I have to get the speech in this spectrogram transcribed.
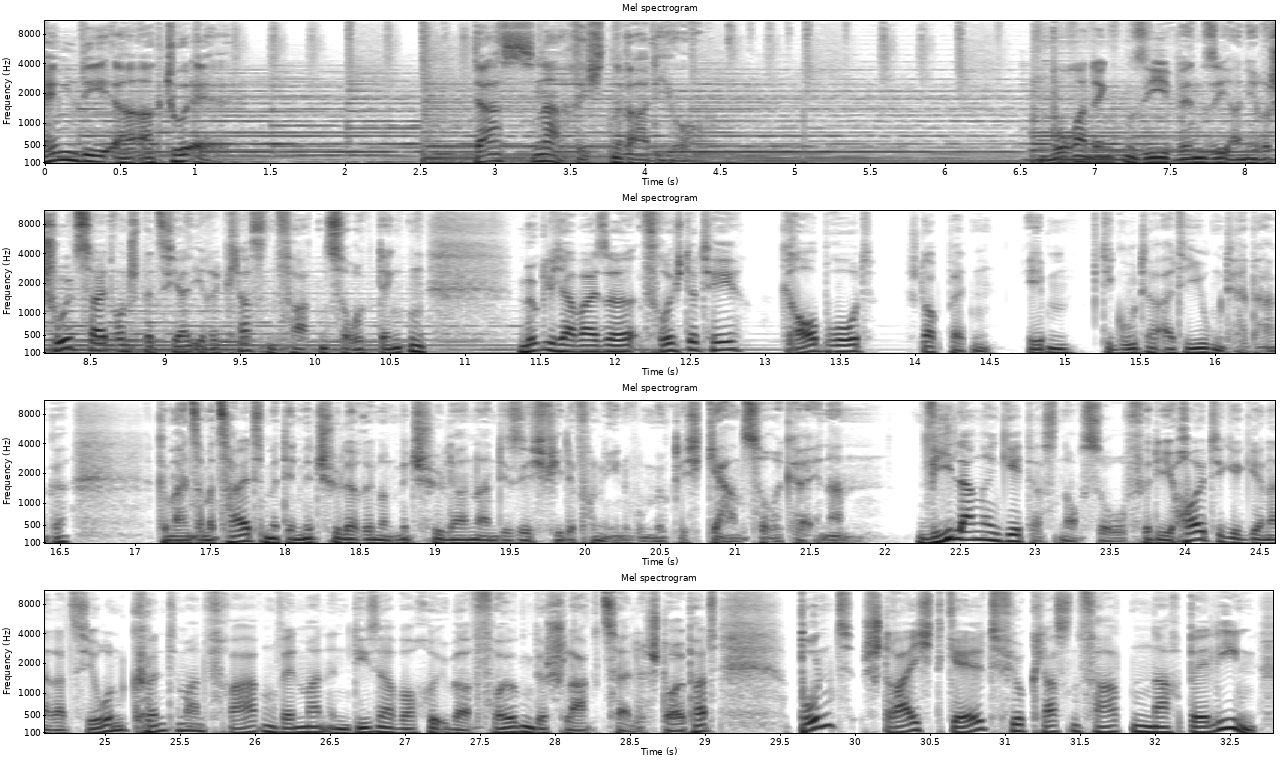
MDR aktuell. Das Nachrichtenradio. Woran denken Sie, wenn Sie an Ihre Schulzeit und speziell Ihre Klassenfahrten zurückdenken? Möglicherweise Früchtetee, Graubrot, Stockbetten. Eben die gute alte Jugendherberge. Gemeinsame Zeit mit den Mitschülerinnen und Mitschülern, an die sich viele von Ihnen womöglich gern zurückerinnern. Wie lange geht das noch so? Für die heutige Generation könnte man fragen, wenn man in dieser Woche über folgende Schlagzeile stolpert. Bund streicht Geld für Klassenfahrten nach Berlin.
